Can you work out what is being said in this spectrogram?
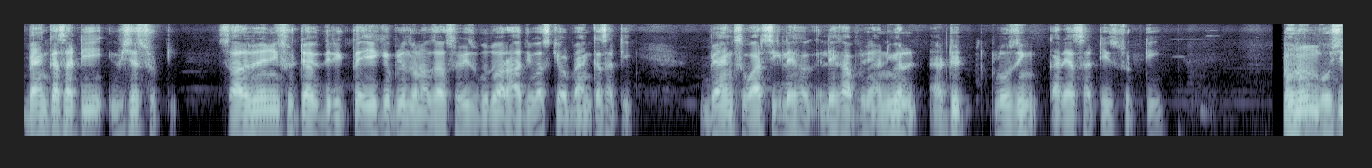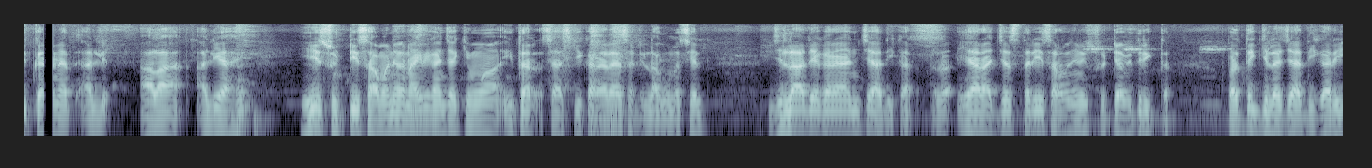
बँकासाठी विशेष सुट्टी. सार्वजनिक सुट्ट्या व्यतिरिक्त एक एप्रिल दोन हजार सव्वीस बुधवार हा दिवस केवळ बँकासाठी बँक्स वार्षिक लेखा लेखापरी अन्युअल ऑडिट क्लोजिंग कार्यासाठी सुट्टी म्हणून घोषित करण्यात आली आला आली आहे. ही सुट्टी सामान्य नागरिकांच्या किंवा इतर शासकीय कार्यालयासाठी लागू नसेल. जिल्हाधिकाऱ्यांचे अधिकार. र ह्या राज्यस्तरीय सार्वजनिक सुट्ट्या व्यतिरिक्त प्रत्येक जिल्ह्याचे अधिकारी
